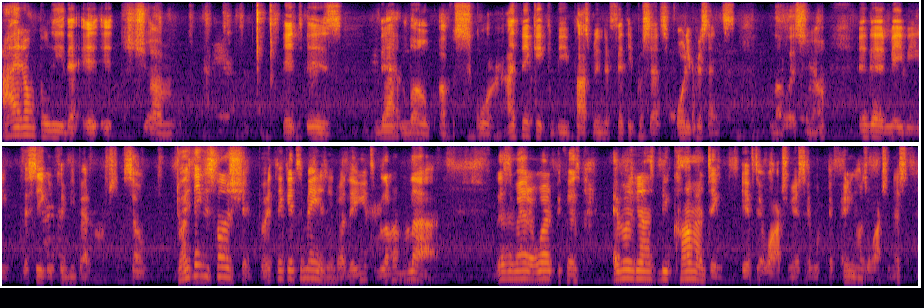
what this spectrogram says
I don't believe that it it um it is that low of a score. I think it could be possibly in the 50%, 40% lowest, you know? And then maybe the sequel could be better. So, do I think this film is shit? Do I think it's amazing? Do I think it's blah blah blah? Doesn't matter what, because everyone's gonna be commenting if they're watching this, if anyone's watching this.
